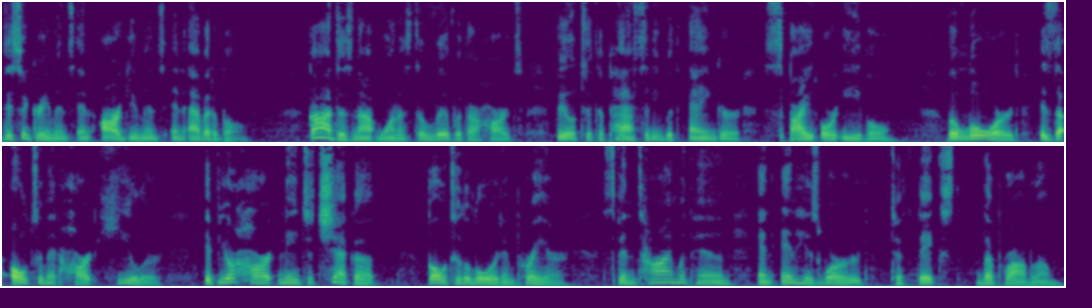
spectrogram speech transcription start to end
disagreements, and arguments inevitable. God does not want us to live with our hearts filled to capacity with anger, spite, or evil. The Lord is the ultimate heart healer. If your heart needs a checkup, Go to the Lord in prayer. Spend time with Him and in His Word to fix the problem.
